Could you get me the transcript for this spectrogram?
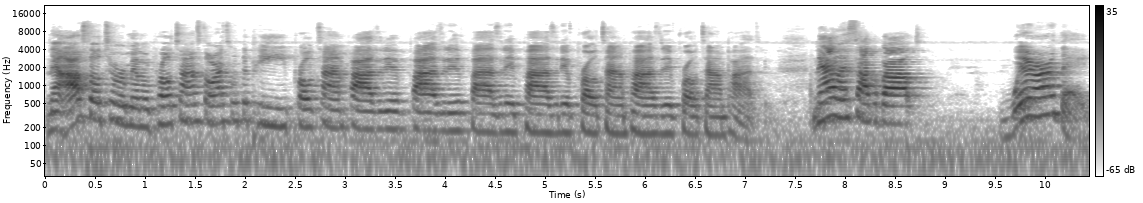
Now, also to remember, proton starts with a P, proton positive, positive, positive, positive, proton positive, proton positive. Now, let's talk about where are they?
